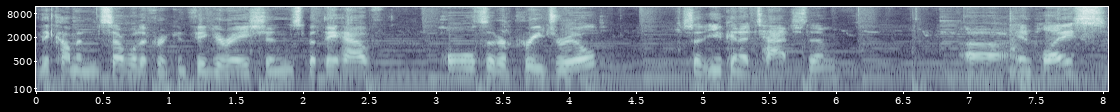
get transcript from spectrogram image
they come in several different configurations but they have holes that are pre-drilled so that you can attach them uh, in place.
